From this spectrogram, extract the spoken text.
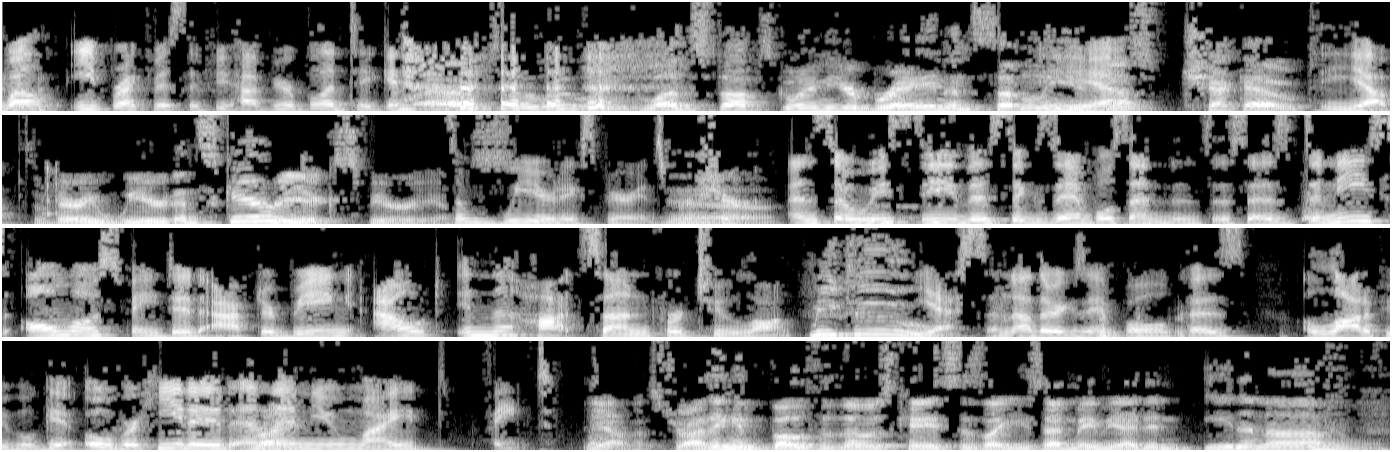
Well, eat breakfast if you have your blood taken. Absolutely. Blood stops going to your brain and suddenly you Yep. just check out. yep. It's a very weird and scary experience. It's a weird experience for Yeah. sure. And so we see this example sentence. that says, Denise almost fainted after being out in the hot sun for too long. Me too. Yes, another example because a lot of people get overheated and then you might faint. Yeah, that's true. I think in both of those cases, like you said, maybe I didn't eat enough. Mm.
